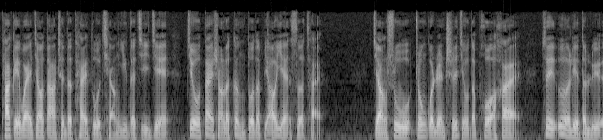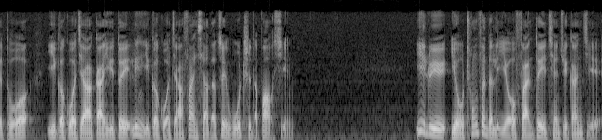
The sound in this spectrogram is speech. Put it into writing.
他给外交大臣的态度强硬的极见，就带上了更多的表演色彩，讲述中国人持久的迫害、最恶劣的掠夺，一个国家敢于对另一个国家犯下的最无耻的暴行。义律有充分的理由反对千具干节。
